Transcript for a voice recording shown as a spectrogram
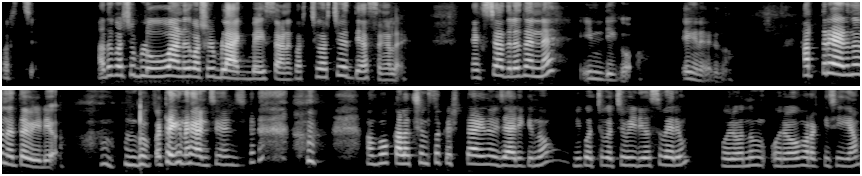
കുറച്ച് അത് കുറച്ച് ബ്ലൂ ആണ് ഇത് കുറച്ച് ബ്ലാക്ക് ബേസ് ആണ്. കുറച്ച് കുറച്ച് വ്യത്യാസങ്ങൾ. നെക്സ്റ്റ് അതിൽ തന്നെ ഇൻഡിഗോ ഇങ്ങനെ വരുന്നു. അത്രയായിരുന്നു ഇന്നത്തെ വീഡിയോ ദുപ്പട്ട ഇങ്ങനെ കാണിച്ച് കാണിച്ച്. അപ്പോൾ കളക്ഷൻസ് ഒക്കെ ഇഷ്ടമായി എന്ന് വിചാരിക്കുന്നു. ഇനി കൊച്ചു കൊച്ചു വീഡിയോസ് വരും. ഓരോന്നും ഓരോ മുറയ്ക്ക് ചെയ്യാം.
